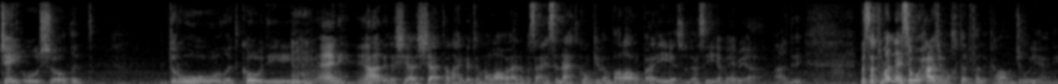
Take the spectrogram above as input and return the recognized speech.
جاي اوسو ضد درو ضد كودي يعني هذه الأشياء الشاتره حقتهم الله أعلم بس أحس إنها حتكون كذا مباراة رباعية سداسية maybe ما أدري. بس أتمنى يسووا حاجة مختلفة ل Crown Jewel يعني.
